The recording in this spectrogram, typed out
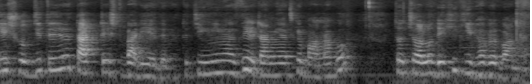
যে সবজিতে যাবে, তার টেস্ট বাড়িয়ে দেবে। তো চিংড়ি মাছ দিয়ে এটা আমি আজকে বানাবো। তো চলো দেখি কীভাবে বানাই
